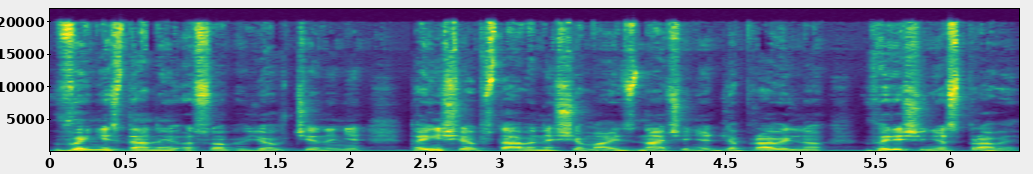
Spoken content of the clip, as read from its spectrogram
винність даної особи в його вчиненні та інші обставини, що мають значення для правильного вирішення справи.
